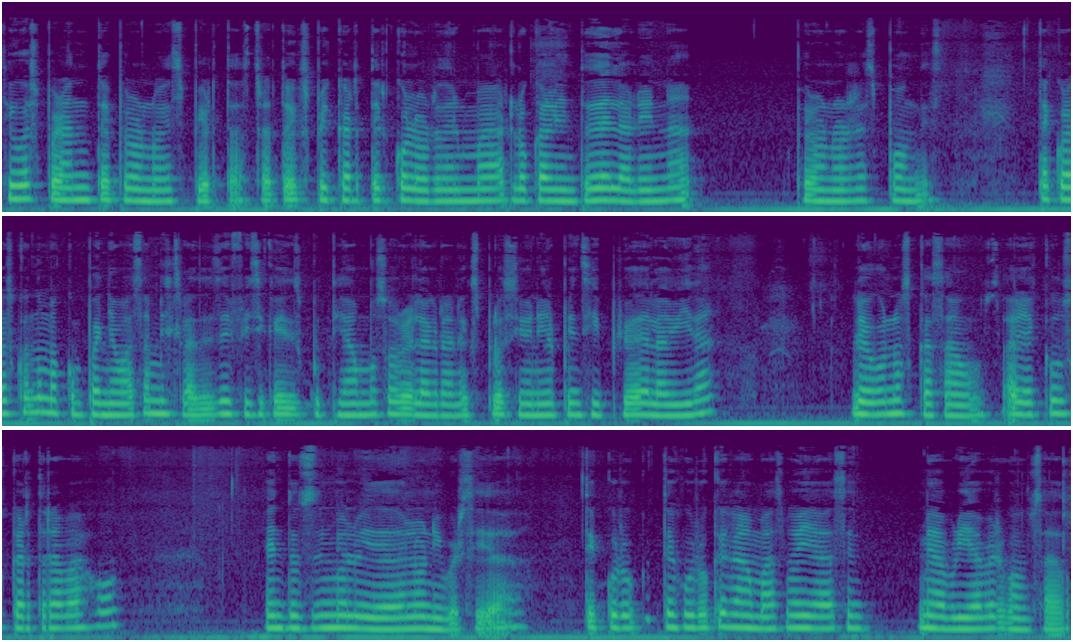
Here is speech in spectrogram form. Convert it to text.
Sigo esperándote, pero no despiertas. Trato de explicarte el color del mar, lo caliente de la arena, pero no respondes. ¿Te acuerdas cuando me acompañabas a mis clases de física y discutíamos sobre la gran explosión y el principio de la vida? Luego nos casamos. Había que buscar trabajo. Entonces me olvidé de la universidad. Te juro, te juro que jamás me, habría avergonzado.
